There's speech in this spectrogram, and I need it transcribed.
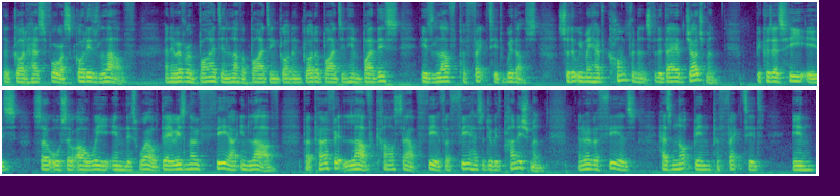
that God has for us. God is love. And whoever abides in love abides in God, and God abides in him. By this is love perfected with us, so that we may have confidence for the day of judgment. Because as he is, so also are we in this world. There is no fear in love, but perfect love casts out fear, for fear has to do with punishment, and whoever fears has not been perfected in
